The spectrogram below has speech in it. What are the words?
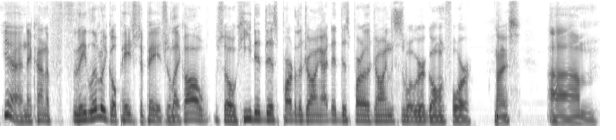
Yeah, and they kind of they literally go page to page. They're like, oh, so he did this part of the drawing, I did this part of the drawing. This is what we were going for. Nice. Um,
